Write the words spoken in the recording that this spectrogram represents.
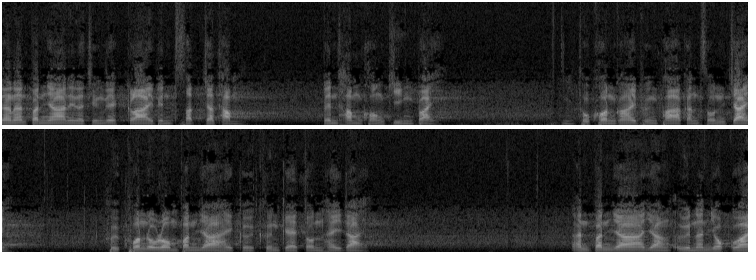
ดังนั้นปัญญานี่แหละจึงได้กลายเป็นสัจธรรม เป็นธรรมของจริงไป ทุกคนก็ให้พึ่งพากันสนใจ ฝึกฝนอบรมปัญญาให้เกิดขึ้นแก่ตนให้ได้ อันปัญญาอย่างอื่นนั้นยกไว้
